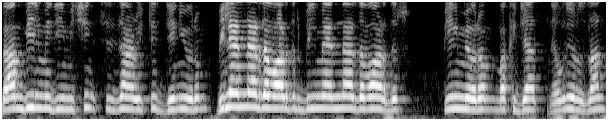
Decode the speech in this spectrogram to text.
Ben bilmediğim için sizlerle birlikte deniyorum. Bilenler de vardır bilmeyenler de vardır. Bilmiyorum bakacağız. Ne vuruyorsunuz lan?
